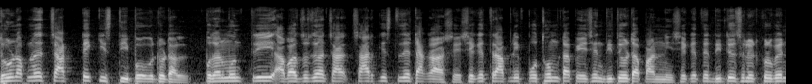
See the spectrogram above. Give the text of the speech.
ধরুন আপনাদের চারটে কিস্তি টোটাল প্রধানমন্ত্রী আবাস যোজনা চার চার কিস্তিতে টাকা আসে, সেক্ষেত্রে আপনি প্রথমটা পেয়েছেন, দ্বিতীয়টা পাননি। সেক্ষেত্রে দ্বিতীয় সিলেক্ট করবেন।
